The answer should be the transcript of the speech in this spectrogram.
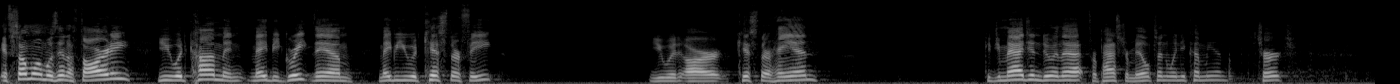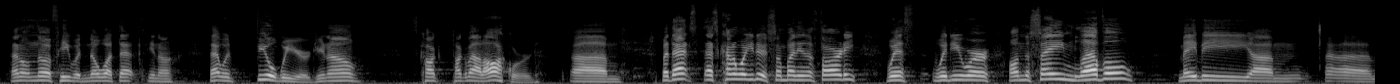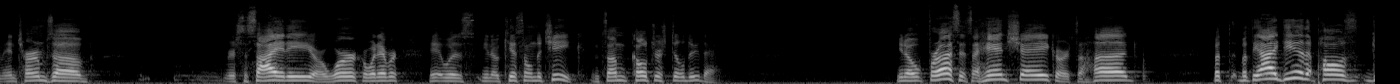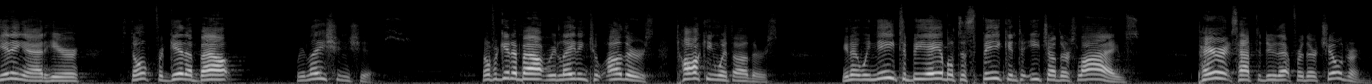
if someone was in authority, you would come and maybe greet them. Maybe you would kiss their feet. You would, or kiss their hand. Could you imagine doing that for Pastor Milton when you come in to church? I don't know if he would know what that, you know, that would feel weird, you know? Let's talk, talk about awkward. Um, but that's, that's kind of what you do. Somebody in authority with, when you were on the same level, maybe um, uh, in terms of your society or work or whatever, it was, you know, kiss on the cheek. And some cultures still do that. You know, for us, it's a handshake or it's a hug. But, but the idea that Paul's getting at here is don't forget about relationships. Don't forget about relating to others, talking with others. You know, we need to be able to speak into each other's lives. Parents have to do that for their children.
